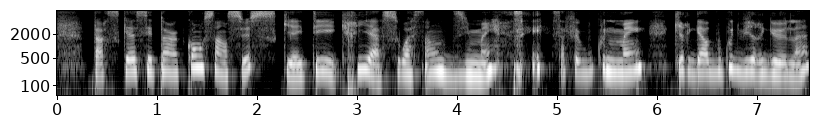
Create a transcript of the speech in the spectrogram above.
parce que c'est un consensus qui a été écrit à 70 mains. ça fait beaucoup de mains qui regardent beaucoup de virgules. Hein?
